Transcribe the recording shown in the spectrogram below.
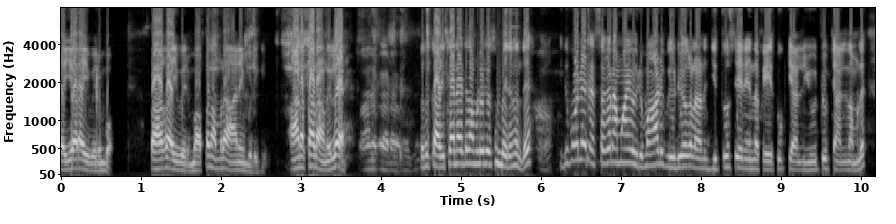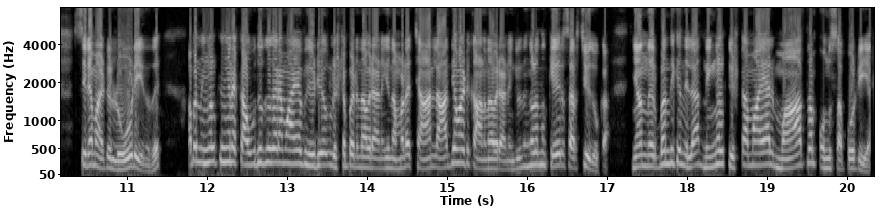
തയ്യാറായി വരുമ്പോ പാകമായി വരുമ്പോ. അപ്പൊ നമ്മൾ ആനയും പിടിക്കും. ആനക്കാടാണ് അല്ലേ? അത് കഴിക്കാനായിട്ട് നമ്മൾ ഒരു ദിവസം വരുന്നുണ്ട്. ഇതുപോലെ രസകരമായ ഒരുപാട് വീഡിയോകളാണ് ജിത്തു സേന എന്ന ഫേസ്ബുക്ക് ചാനൽ യൂട്യൂബ് ചാനൽ നമ്മൾ സ്ഥിരമായിട്ട് ലോഡ് ചെയ്യുന്നത്. അപ്പൊ നിങ്ങൾക്ക് ഇങ്ങനെ കൗതുകകരമായ വീഡിയോകൾ ഇഷ്ടപ്പെടുന്നവരാണെങ്കിൽ നമ്മുടെ ചാനൽ ആദ്യമായിട്ട് കാണുന്നവരാണെങ്കിൽ നിങ്ങളൊന്ന് കയറി സെർച്ച് ചെയ്ത് നോക്കുക. ഞാൻ നിർബന്ധിക്കുന്നില്ല നിങ്ങൾക്ക് ഇഷ്ടമായാൽ മാത്രം ഒന്ന് സപ്പോർട്ട് ചെയ്യുക.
